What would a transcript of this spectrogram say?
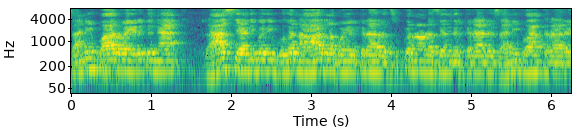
சனி பார்வை இருக்குங்க. ராசி அதிபதி புதன் ஆறில் போயிருக்கிறாரு. சுக்கரனோட சேர்ந்துருக்கிறாரு. சனி பார்க்குறாரு.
